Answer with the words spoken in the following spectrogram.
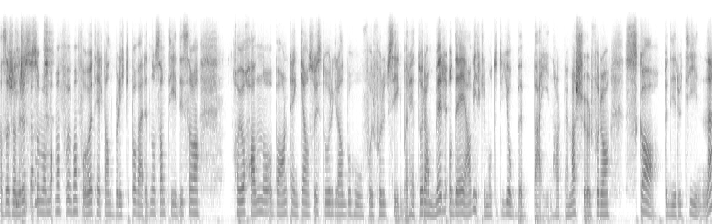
altså Skjønner du? Så, så man, man, får, man får jo et helt annet blikk på verden. Og samtidig så har jo han og barn tenker jeg også i stor grad behov for forutsigbarhet og rammer. Og det jeg har virkelig måttet jobbe beinhardt med meg sjøl for å skape de rutinene.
